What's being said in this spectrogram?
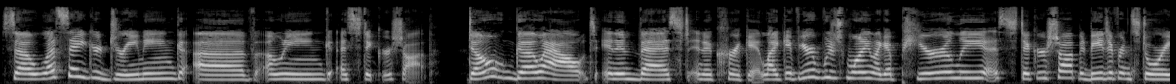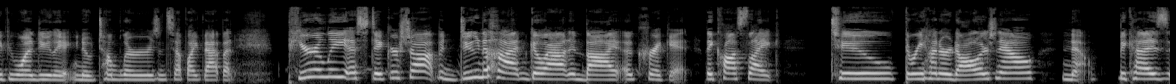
So let's say you're dreaming of owning a sticker shop. Don't go out and invest in a Cricut. Like if you're just wanting like a purely sticker shop, it'd be a different story if you want to do like, you know, tumblers and stuff like that. But purely a sticker shop, do not go out and buy a Cricut. They cost like two, three hundred dollars now. No, because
